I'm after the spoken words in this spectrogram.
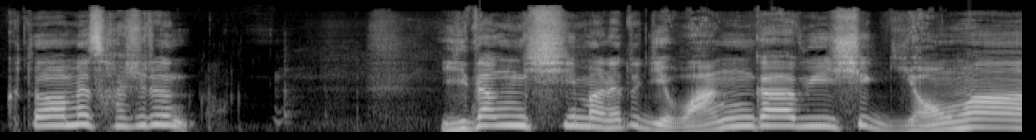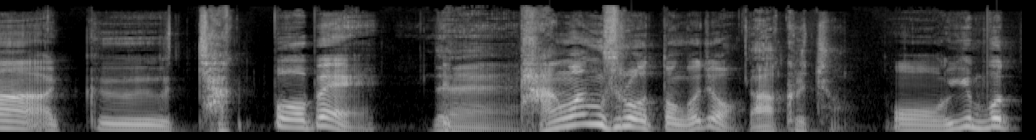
그 다음에 사실은 이 당시만 해도 이제 왕가위식 영화 그 작법에 네. 당황스러웠던 거죠. 아 그렇죠. 어 이게 뭐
